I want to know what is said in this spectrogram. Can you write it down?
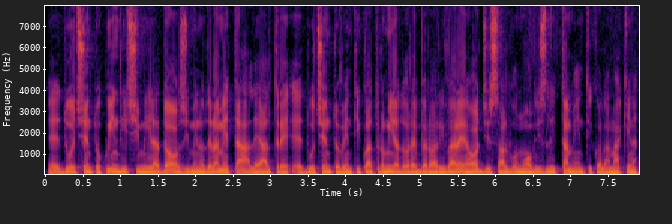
eh, 215.000 dosi, meno della metà, le altre eh, 224.000 dovrebbero arrivare oggi, salvo nuovi slittamenti con la macchina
